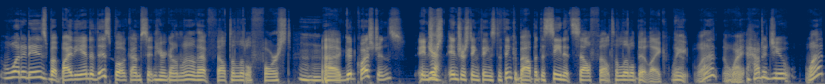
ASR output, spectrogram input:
what it is, but by the end of this book, I'm sitting here going, Well, that felt a little forced. Mhm. Uh, good questions. Interest, Interesting things to think about, but the scene itself felt a little bit like, wait, what? Why? How did you? What?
